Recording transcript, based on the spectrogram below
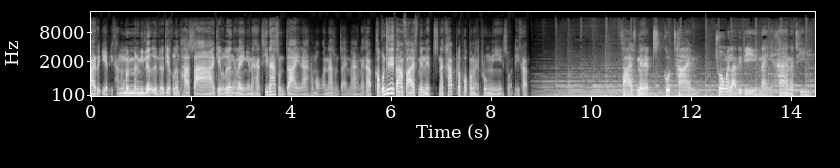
รายละเอียดอีกครั้งนึงมันมันมีเรื่องอื่นด้วยเกี่ยวกับเรื่องภาษาเกี่ยวกับเรื่องอะไรอย่างเงี้ยนะฮะที่น่าสนใจนะต้องบอกว่าน่าสนใจมากนะครับขอบคุณที่ติดตาม 5 minutes นะครับแล้วพบกันใหม่พรุ่งนี้สวัสดีครับ 5 minutes good time ช่วงเวลาดีๆ ใน 5 นาที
